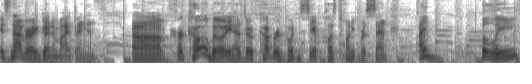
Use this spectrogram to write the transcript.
it's not very good in my opinion. Um, her co ability has the recovery potency of plus 20%. I believe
